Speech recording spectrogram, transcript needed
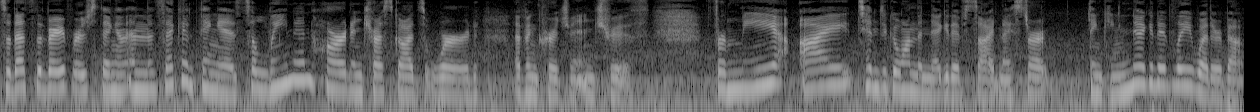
so that's the very first thing. And, and the second thing is to lean in hard and trust God's word of encouragement and truth. For me, I tend to go on the negative side and I start thinking negatively, whether about,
